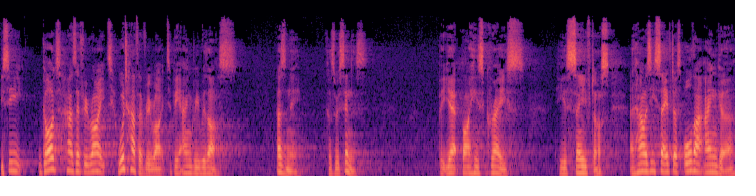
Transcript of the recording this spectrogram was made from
You see, God has every right, would have every right to be angry with us, hasn't He? Because we're sinners. But yet, by His grace, He has saved us. And how has He saved us? All that anger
